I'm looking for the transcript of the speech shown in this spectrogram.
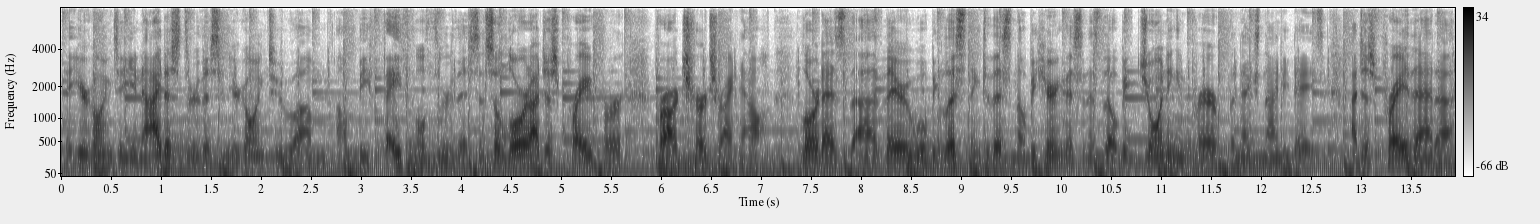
that you're going to unite us through this, and you're going to um, um, be faithful through this. And so, Lord, I just pray for, for our church right now. Lord, as uh, they will be listening to this and they'll be hearing this, and as they'll be joining in prayer for the next 90 days, I just pray that uh,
